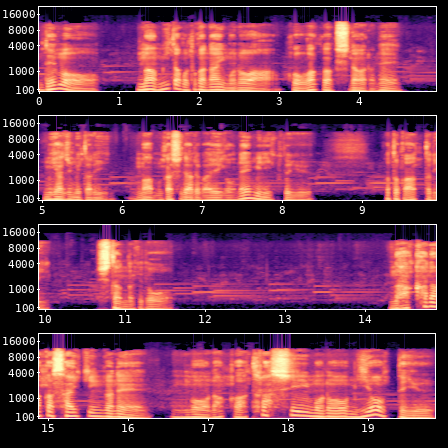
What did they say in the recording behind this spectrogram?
でも、まあ見たことがないものは、こうワクワクしながらね、見始めたり、まあ昔であれば映画をね、見に行くということがあったりしたんだけど、なかなか最近がね、もうなんか新しいものを見ようっていう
